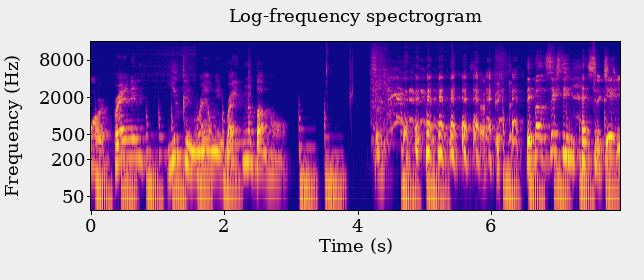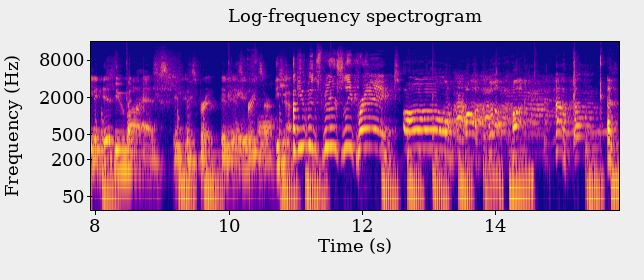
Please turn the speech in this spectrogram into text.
Or Brandon, you can rail me right in the bumhole. they found 16 heads. 16 human butt. heads in his fri- in his freezer. Yeah. You've been spiritually pranked. Oh!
